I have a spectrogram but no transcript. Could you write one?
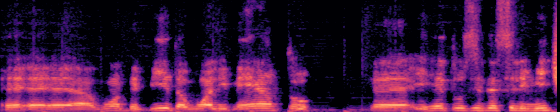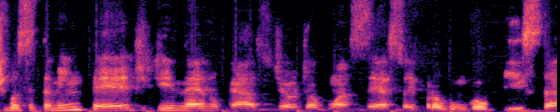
é, é, alguma bebida, algum alimento, é, e reduzindo esse limite, você também impede que, né, no caso de, de algum acesso para algum golpista,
